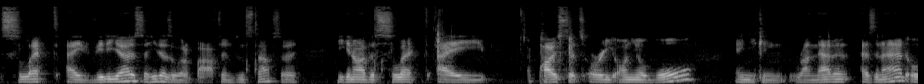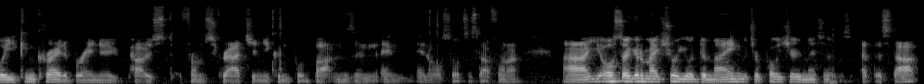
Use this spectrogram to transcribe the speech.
select a video, so he does a lot of bathrooms and stuff. So you can either select a, a post that's already on your wall, and you can run that as an ad, or you can create a brand new post from scratch, and you can put buttons and and, and all sorts of stuff on it. Uh, you also got to make sure your domain, which I probably should have mentioned at the start.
